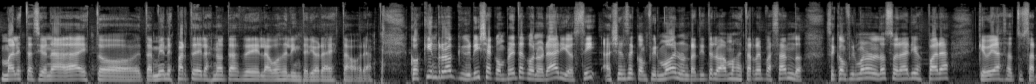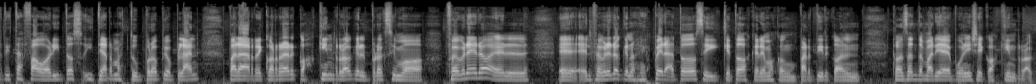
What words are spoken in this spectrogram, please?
mal estacionada. Esto también es parte de las notas de La Voz del Interior a esta hora. Cosquín Rock grilla completa con horarios, sí, ayer se confirmó, en un ratito lo vamos a estar repasando. Se confirmaron los horarios para que veas a tus artistas favoritos y te armas tu propio plan para recorrer Cosquín Rock el próximo febrero, el, eh, el febrero que nos espera a todos y que todos queremos compartir con, con Santa María de Punilla y Cosquín Rock.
